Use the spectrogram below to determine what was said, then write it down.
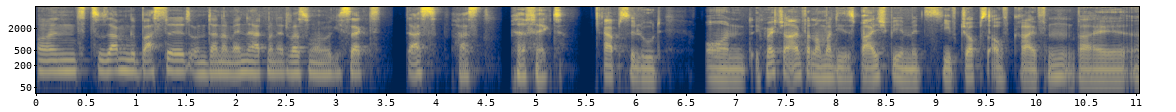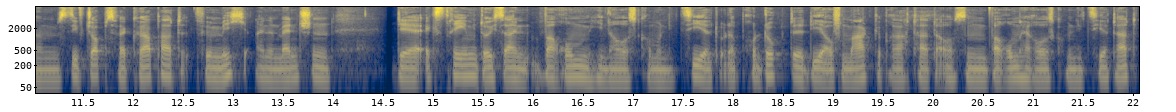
und zusammengebastelt und dann am Ende hat man etwas, wo man wirklich sagt, das passt perfekt. Absolut. Und ich möchte einfach nochmal dieses Beispiel mit Steve Jobs aufgreifen, weil ähm, Steve Jobs verkörpert für mich einen Menschen, der extrem durch sein Warum hinaus kommuniziert oder Produkte, die er auf den Markt gebracht hat, aus dem Warum heraus kommuniziert hat.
